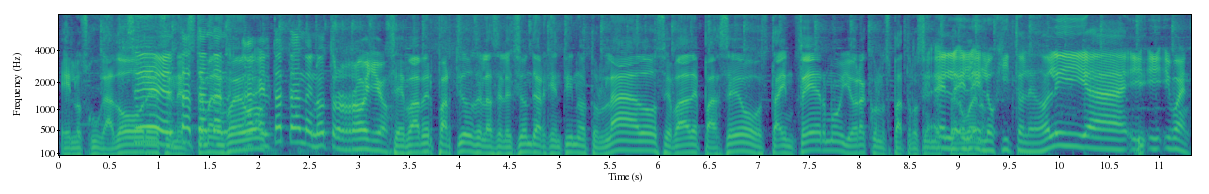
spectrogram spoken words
en los Sí, jugadores, en el sistema de anda- juego. el Tata anda en otro rollo. Se va a ver partidos de la selección de Argentina a otro lado, se va de paseo, está enfermo y ahora con los patrocinios. El, el- bueno. el ojito le dolía y, y- y bueno.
